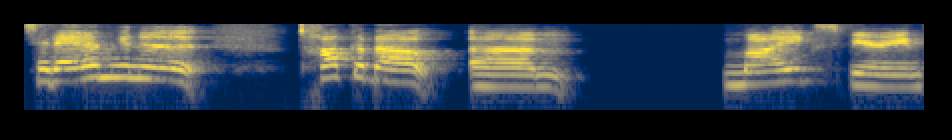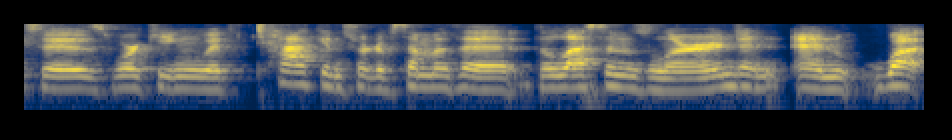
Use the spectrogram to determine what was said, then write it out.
today I'm going to talk about um, my experiences working with tech and sort of some of the the lessons learned and and what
